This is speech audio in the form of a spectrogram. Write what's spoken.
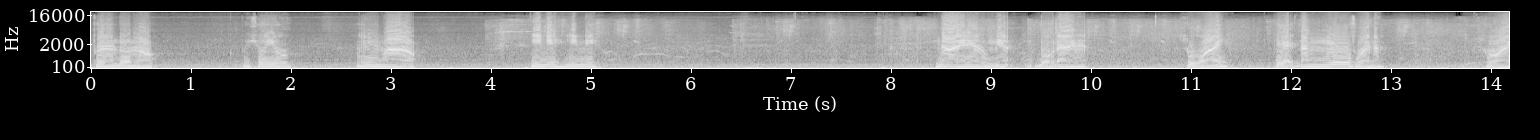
เพื่อนโดนล็อกไม่ช่วยอยู่ไม่ไม่มาหรอกยิงดิยิงดิได้เนี่ยตรงเนี้ยบวกได้ฮะสวยเด็กตั้งโลสวยนะ สวย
